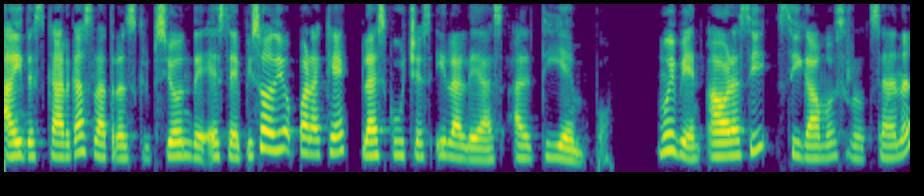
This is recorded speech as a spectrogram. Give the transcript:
Ahí descargas la transcripción de este episodio para que la escuches y la leas al tiempo. Muy bien, ahora sí, sigamos Roxana.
